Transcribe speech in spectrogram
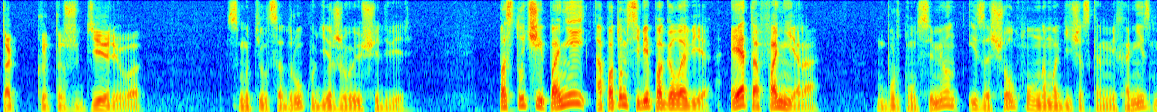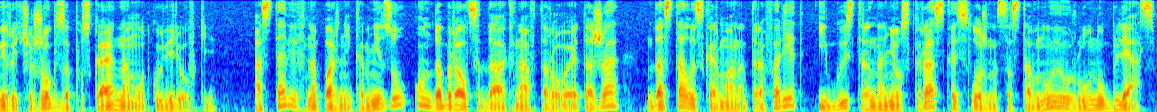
«Так это же дерево», — смутился друг, удерживающий дверь. «Постучи по ней, а потом себе по голове. Это фанера!» Буркнул Семен и защелкнул на магическом механизме рычажок, запуская намотку веревки. Оставив напарника внизу, он добрался до окна второго этажа, достал из кармана трафарет и быстро нанес краской сложносоставную руну «Бляс»,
